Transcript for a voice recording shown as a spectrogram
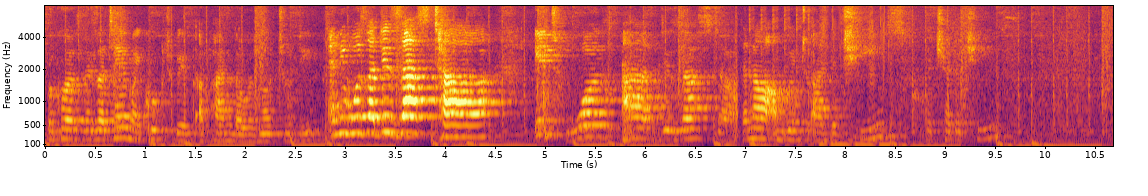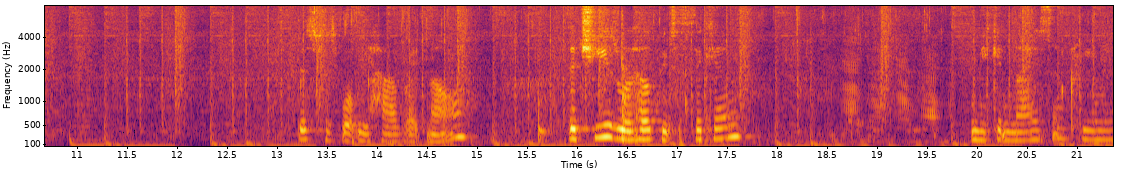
because there's a time I cooked with a pan that was not too deep, and it was a disaster. It was a disaster. And now I'm going to add the cheese, the cheddar cheese. This is what we have right now. The cheese will help you to thicken, make it nice and creamy.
